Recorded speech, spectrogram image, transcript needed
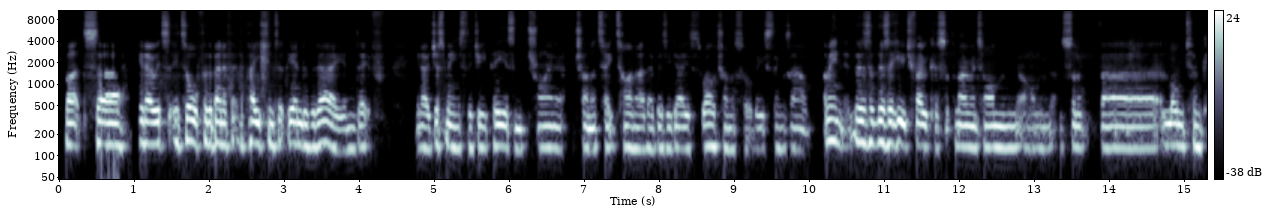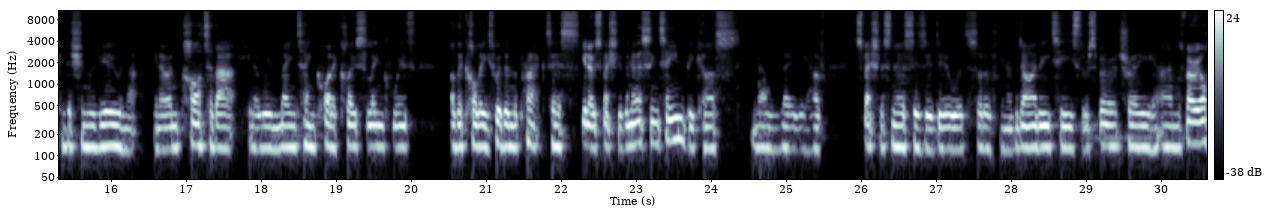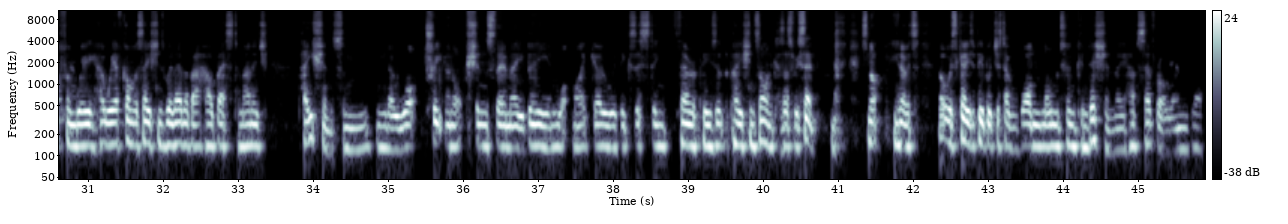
but uh, you know, it's it's all for the benefit of the patient at the end of the day, and if you know, it just means the GP isn't trying to trying to take time out of their busy days as well, trying to sort these things out. I mean, there's a, there's a huge focus at the moment on on sort of uh, long term condition review and that you know, and part of that, you know, we maintain quite a close link with other colleagues within the practice, you know, especially the nursing team, because you know they we have specialist nurses who deal with sort of you know the diabetes, the respiratory, and very often we we have conversations with them about how best to manage patients and you know what treatment options there may be and what might go with existing therapies that the patient's on. Because as we said it's not you know it's not always the case that people just have one long-term condition. They have several. And uh,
